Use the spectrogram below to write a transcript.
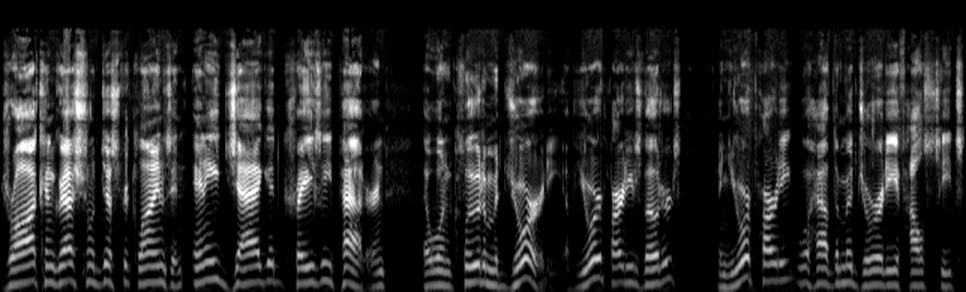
Draw congressional district lines in any jagged, crazy pattern that will include a majority of your party's voters, and your party will have the majority of House seats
